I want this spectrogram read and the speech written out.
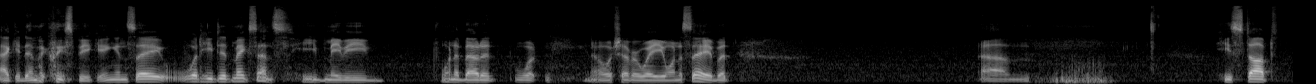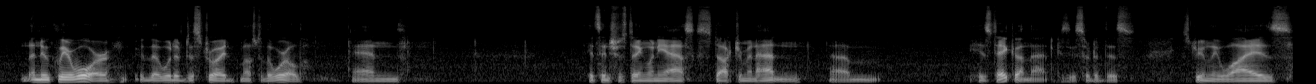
academically speaking, and say what he did makes sense. He maybe went about it what you know, whichever way you want to say, but um, he stopped a nuclear war that would have destroyed most of the world. And it's interesting when he asks Dr. Manhattan um, his take on that, because he's sort of this extremely wise,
